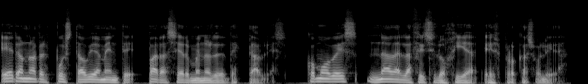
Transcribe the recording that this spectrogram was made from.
era una respuesta obviamente para ser menos detectables. Como ves, nada en la fisiología es por casualidad.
